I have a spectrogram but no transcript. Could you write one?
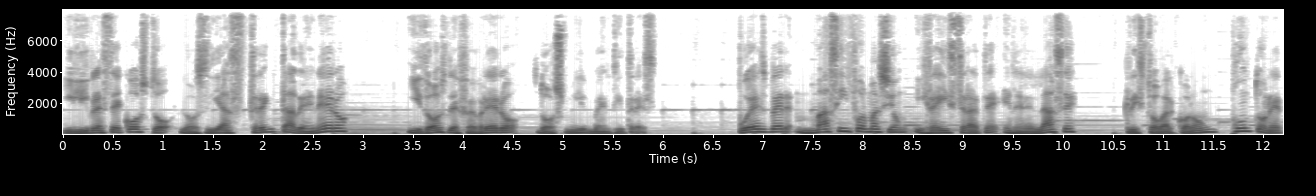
y libres de costo los días 30 de enero y 2 de febrero 2023. Puedes ver más información y registrarte en el enlace cristobalcolón.net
